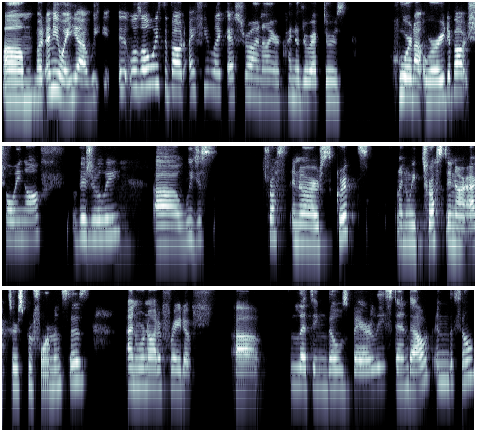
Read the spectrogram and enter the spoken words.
Um but anyway yeah we it was always about i feel like esra and i are kind of directors who are not worried about showing off visually. Mm-hmm. uh we just trust in our scripts and we trust in our actors performances and we're not afraid of uh letting those barely stand out in the film.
